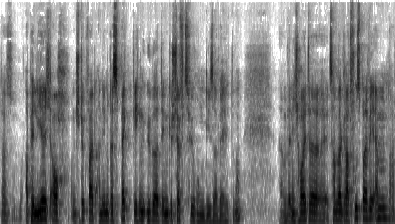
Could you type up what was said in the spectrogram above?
das appelliere ich auch ein Stück weit an den Respekt gegenüber den Geschäftsführungen dieser Welt. Ne? Ähm, wenn ich heute, jetzt haben wir gerade Fußball-WM, da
